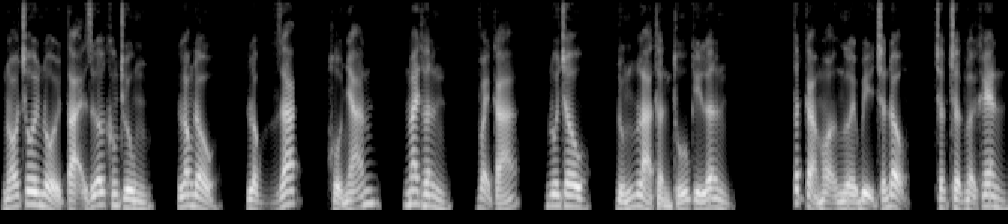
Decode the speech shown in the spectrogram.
Nó trôi nổi tại giữa không trung, long đầu, lộc giác, hổ nhãn, nai thân vạy cá, đuôi trâu, đúng là thần thú kỳ lân. Tất cả mọi người bị chấn động, chật chật ngợi khen,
